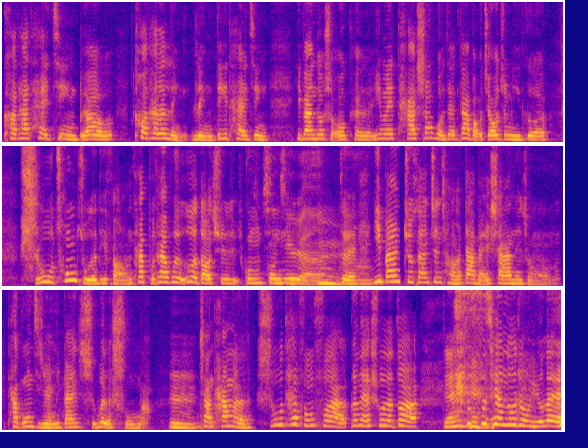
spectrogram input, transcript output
靠他太近，不要靠他的领领地太近，一般都是 OK 的，因为他生活在大堡礁这么一个食物充足的地方，他不太会饿到去攻击攻击你人。嗯。对，一般就算正常的大白鲨那种，它攻击人一般是为了食物嘛。嗯，像他们食物太丰富了，刚才说的多少对，四四千多种鱼类，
